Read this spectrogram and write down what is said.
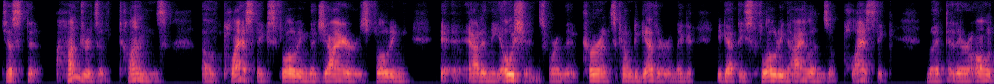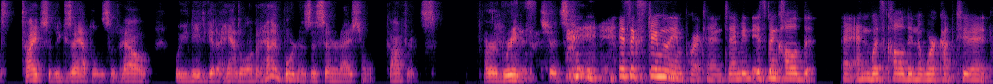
just the hundreds of tons of plastics floating, the gyres floating uh, out in the oceans where the currents come together and they, you got these floating islands of plastic. But there are all types of examples of how we need to get a handle on. But how important is this international conference or agreement, I should say? It's extremely important. I mean, it's been called and was called in the work up to it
